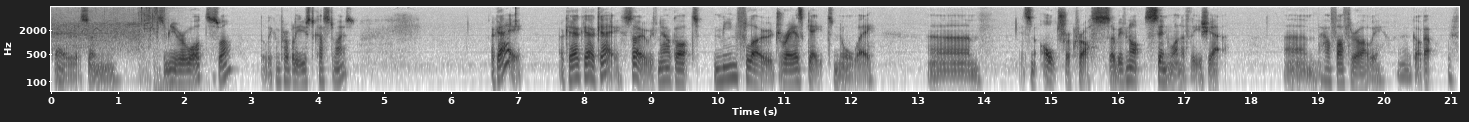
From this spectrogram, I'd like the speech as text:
Okay, we've got some some new rewards as well that we can probably use to customize. Okay. Okay, okay, okay. So we've now got Mean Flow, Dreas Gate, Norway. Um, it's an ultra cross, so we've not seen one of these yet. Um, how far through are we? We've got about we've,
